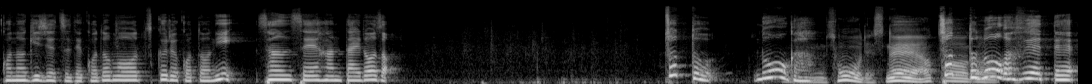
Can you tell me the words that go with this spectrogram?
この技術で子供を作ることに賛成反対どうぞ。ちょっと脳が、うんそうですね。ちょっと脳が増えて、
